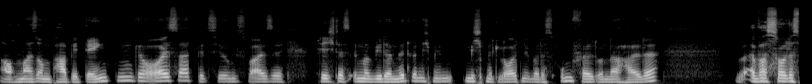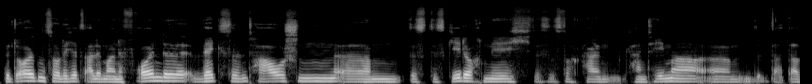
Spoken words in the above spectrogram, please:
auch mal so ein paar Bedenken geäußert, beziehungsweise kriege ich das immer wieder mit, wenn ich mich mit Leuten über das Umfeld unterhalte. Was soll das bedeuten? Soll ich jetzt alle meine Freunde wechseln, tauschen? Ähm, das, das geht doch nicht, das ist doch kein, kein Thema, ähm, da, da,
